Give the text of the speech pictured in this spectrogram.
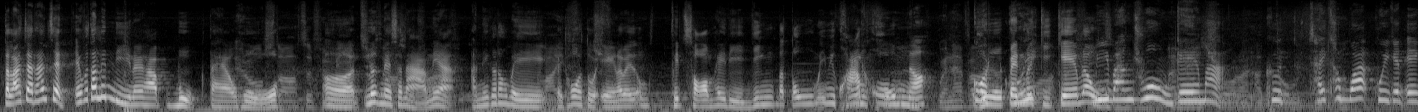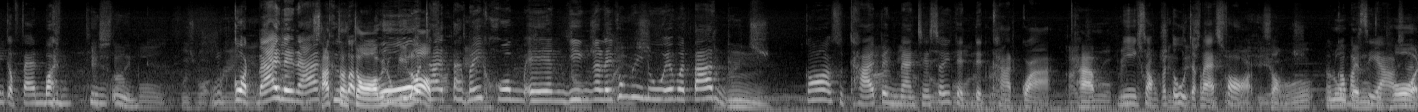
แต่หลังจากนั้นเสร็จเอเวอร์ตันเล่นดีนะครับ บุกแต่โอ้โหเอ่อเรื่องในสนามเนี่ย อันนี้ก็ต้องไปไปโทษตัวเองแล้วไปต้องฟิตซ้อมให้ดี ยิงประตูไม่มีความคมเนาะโอ้โหเป็นมากี่เกมแล้ว มีบางช่วงของเกมอะ คือใช้คำว่าคุยกันเองกับแฟนบอลทีมอื่น กดได้เลยนะซัดคืแบบจ่อๆไม่รู้กี่รอบโใช่แต่ไม่คมเองยิงอะไรก็ไม่รู้เอเวอร์ตัน อืม ก็สุดท้ายเป็นแมนเชสเตอร์ยูไนเต็ดเด็ดขาดกว่า ครับ มีอีกสองประตูจากแรชฟอร์ด สองแล้วก็ลูกเป็นมาร์เซีจุยดลโทษ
